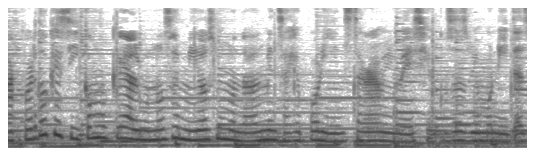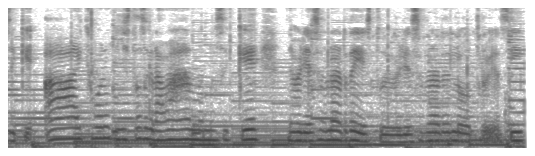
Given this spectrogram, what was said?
Me acuerdo que sí, como que algunos amigos me mandaban mensaje por Instagram y me decían cosas bien bonitas de que, ay, qué bueno que ya estás grabando, no sé qué, deberías hablar de esto, deberías hablar del otro y así.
